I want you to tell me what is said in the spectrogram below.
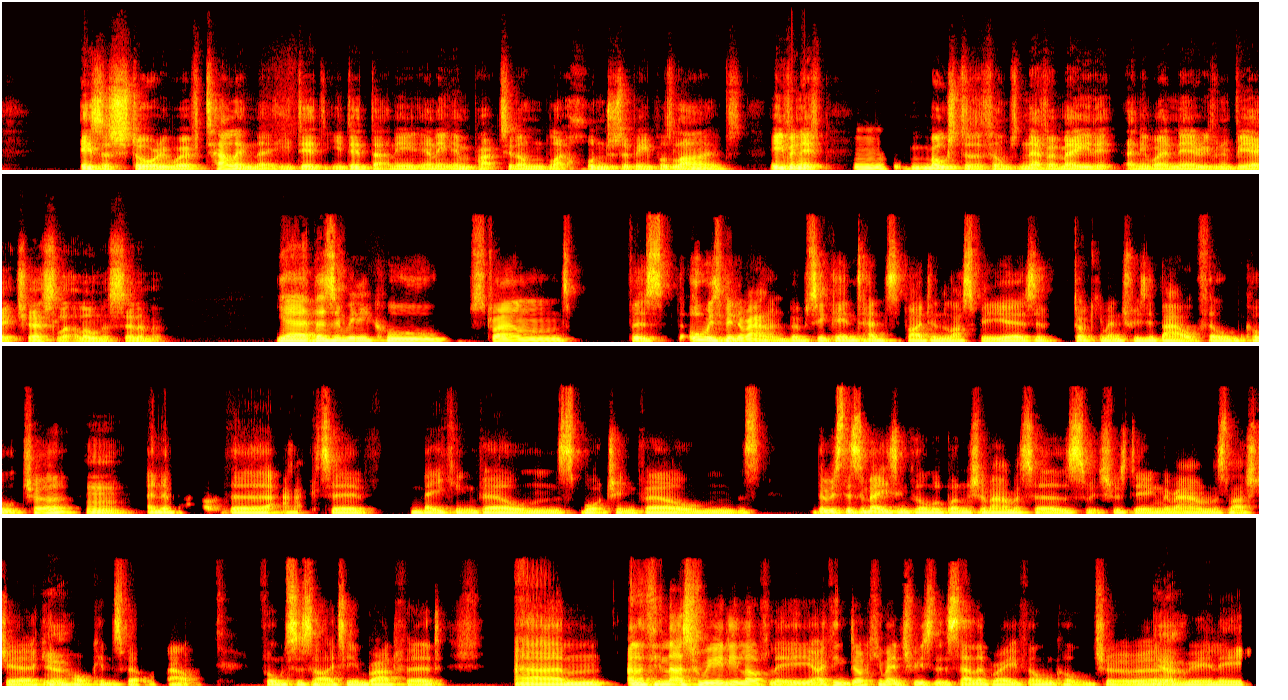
is a story worth telling that he did he did that and he and he impacted on like hundreds of people's lives even if mm. most of the films never made it anywhere near even VHS let alone a cinema yeah there's a really cool strand that's always been around but particularly intensified in the last few years of documentaries about film culture mm. and about the act of making films watching films there was this amazing film a bunch of amateurs which was doing the rounds last year kim yeah. hopkins film about Film Society in Bradford. Um, and I think that's really lovely. I think documentaries that celebrate film culture are yeah. really,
